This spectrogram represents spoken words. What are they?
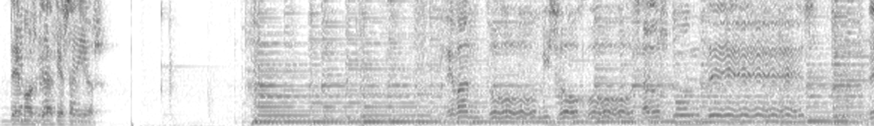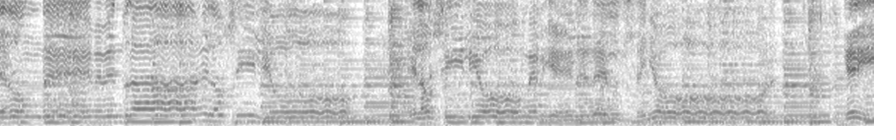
Demos gracias a Dios. Levanto mis ojos a los montes, de donde me vendrá el auxilio. El auxilio me viene del Señor, que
